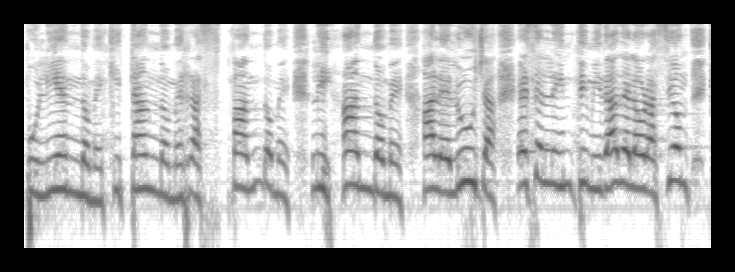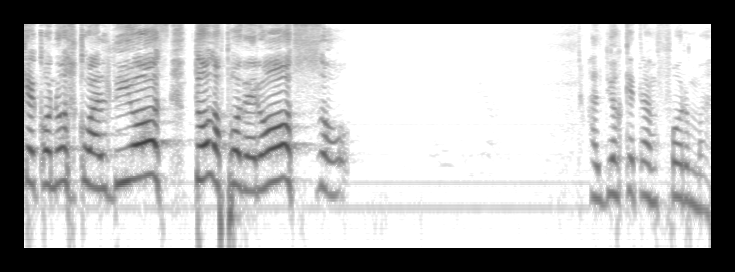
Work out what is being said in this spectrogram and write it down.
puliéndome, quitándome, raspándome, lijándome. Aleluya. Es en la intimidad de la oración que conozco al Dios Todopoderoso. Al Dios que transforma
